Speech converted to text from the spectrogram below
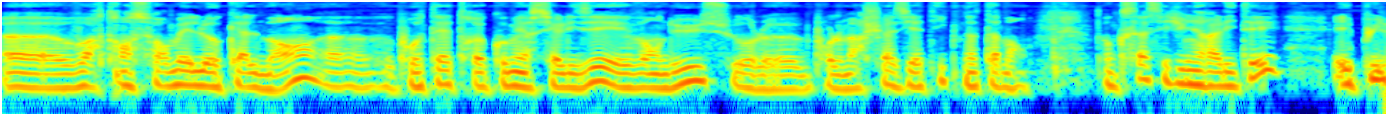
euh, voire transformées localement euh, pour être commercialisées et vendues sur le, pour le marché asiatique notamment. Donc ça, c'est une réalité. Et puis,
